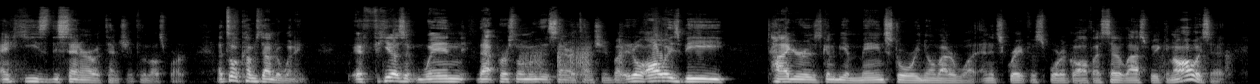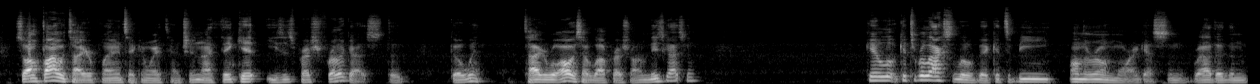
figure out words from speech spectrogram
and he's the center of attention for the most part until it comes down to winning. If he doesn't win, that person will move to the center of attention. But it'll always be Tiger is going to be a main story no matter what, and it's great for the sport of golf. I said it last week, and I always say it. So I'm fine with Tiger playing and taking away attention. I think it eases pressure for other guys to go win. Tiger will always have a lot of pressure on him. These guys can get a little, get to relax a little bit, get to be on their own more, I guess, and rather than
